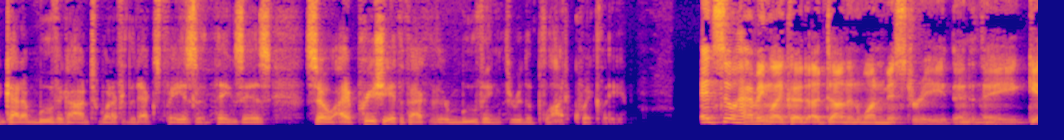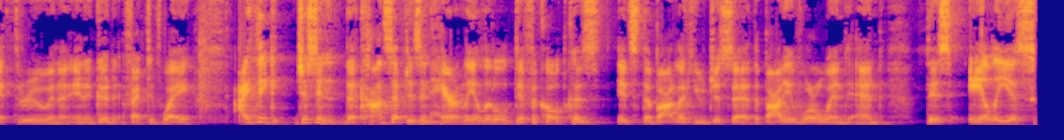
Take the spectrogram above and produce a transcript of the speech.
and kind of moving on to whatever the next phase of things is. So I appreciate the fact that they're moving through the plot quickly. And still having like a, a done in one mystery that mm-hmm. they get through in a in a good, effective way. I think just in the concept is inherently a little difficult because it's the body, like you just said, the body of whirlwind and this alias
